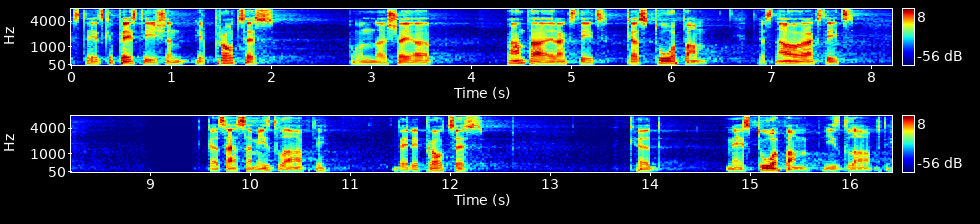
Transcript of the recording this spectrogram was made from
Es teicu, ka pestīšana ir process, un šajā pantā ir rakstīts, kas topam. Tas nav rakstīts, kas esam izglābti, bet ir process, kad mēs topam izglābti.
